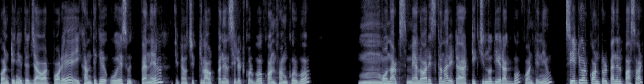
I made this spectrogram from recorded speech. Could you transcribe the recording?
কন্টিনিউতে যাওয়ার পরে এইখান থেকে ওএস উইথ প্যানেল এটা হচ্ছে ক্লাউড প্যানেল সিলেক্ট করব কনফার্ম করব। মোনার্কস ম্যালোয়ার স্ক্যানার এটা টিক চিহ্ন দিয়ে রাখব continue set your control panel password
